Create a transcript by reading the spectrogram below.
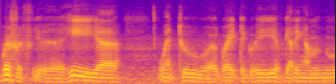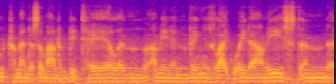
Griffith, uh, he uh, went to a great degree of getting a tremendous amount of detail, and I mean, in things like Way Down East and uh,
